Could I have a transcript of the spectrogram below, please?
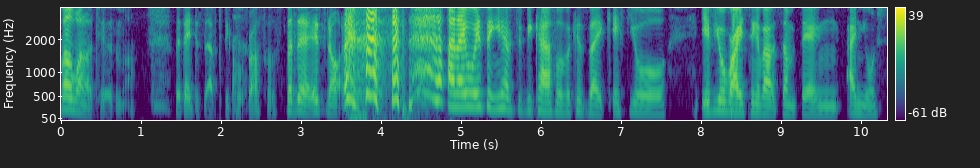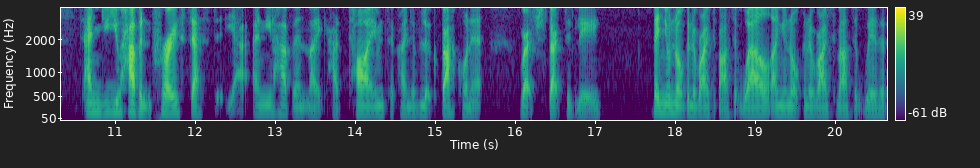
Well, one or two of them are, but they deserve to be called rascals. But it's not. and I always think you have to be careful because, like, if you're if you're writing about something and you're and you haven't processed it yet, and you haven't like had time to kind of look back on it retrospectively then you're not going to write about it well and you're not going to write about it with a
